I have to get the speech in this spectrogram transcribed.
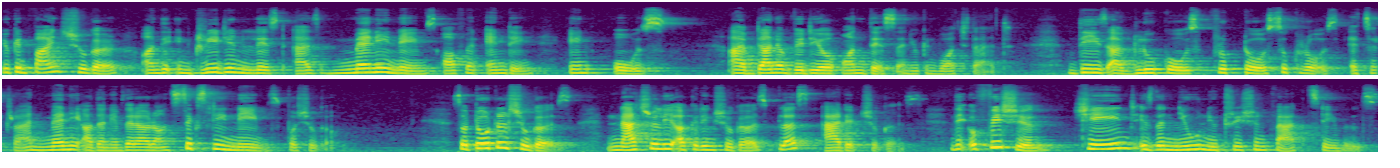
You can find sugar on the ingredient list as many names often ending in O's. I have done a video on this and you can watch that. These are glucose, fructose, sucrose, etc. and many other names. There are around 60 names for sugar. So total sugars, naturally occurring sugars plus added sugars. The official change is the new nutrition facts tables.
